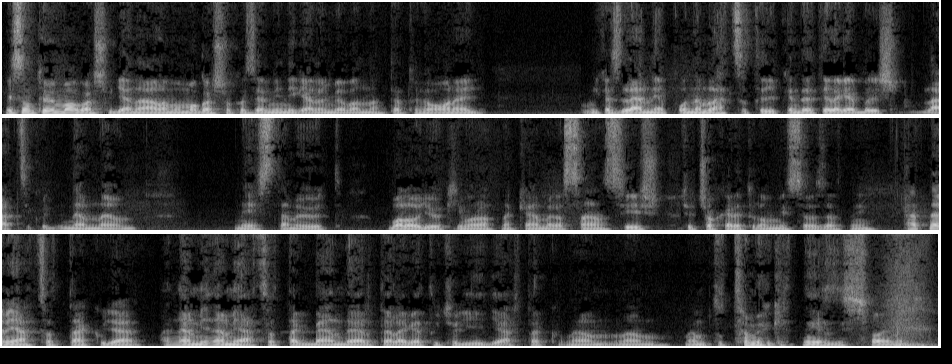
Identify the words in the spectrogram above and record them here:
Viszont ő magas, ugye nálam a magasok azért mindig előnyben vannak, tehát hogyha van egy, mondjuk ez lennél pont nem látszott egyébként, de tényleg ebből is látszik, hogy nem nagyon néztem őt, valahogy ő kimaradt nekem, meg a Suns is, úgyhogy csak erre tudom visszavezetni. Hát nem játszották, ugye, nem, nem játszották Bender teleget, úgyhogy így jártak, nem, nem, nem tudtam őket nézni sajnos.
